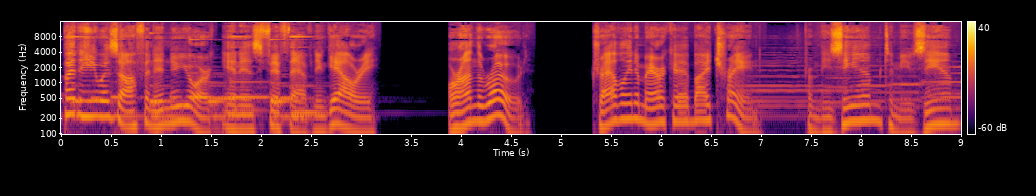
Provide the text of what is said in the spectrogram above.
But he was often in New York in his Fifth Avenue gallery or on the road, traveling America by train from museum to museum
